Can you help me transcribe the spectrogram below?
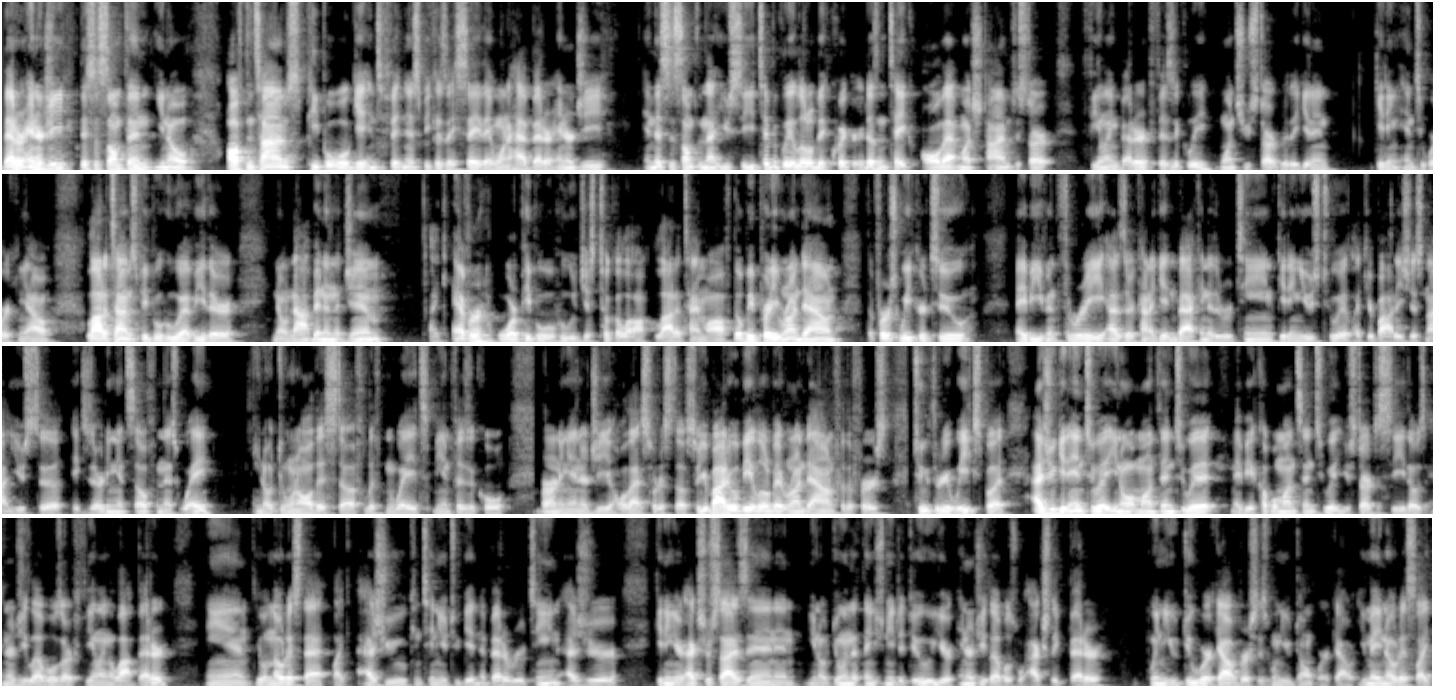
better energy. This is something, you know, oftentimes people will get into fitness because they say they want to have better energy. And this is something that you see typically a little bit quicker. It doesn't take all that much time to start feeling better physically once you start really getting getting into working out. A lot of times people who have either, you know, not been in the gym like ever or people who just took a lot, lot of time off, they'll be pretty run down the first week or two maybe even three as they're kind of getting back into the routine, getting used to it. Like your body's just not used to exerting itself in this way, you know, doing all this stuff, lifting weights, being physical, burning energy, all that sort of stuff. So your body will be a little bit run down for the first two, three weeks. But as you get into it, you know, a month into it, maybe a couple months into it, you start to see those energy levels are feeling a lot better. And you'll notice that, like, as you continue to get in a better routine, as you're getting your exercise in and you know doing the things you need to do your energy levels will actually better when you do work out versus when you don't work out. You may notice like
